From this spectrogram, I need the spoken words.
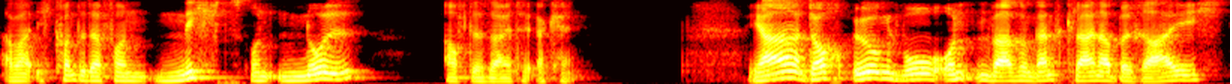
Aber ich konnte davon nichts und null auf der Seite erkennen. Ja, doch irgendwo unten war so ein ganz kleiner Bereich,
